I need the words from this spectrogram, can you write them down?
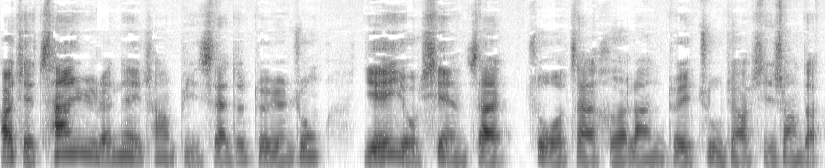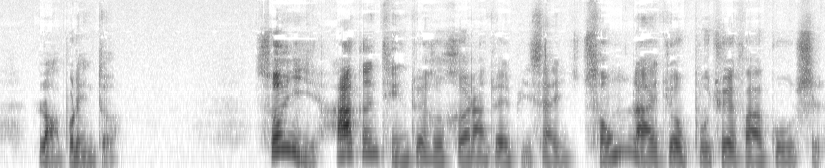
而且参与了那场比赛的队员中，也有现在坐在荷兰队助教席上的老布林德。所以，阿根廷队和荷兰队比赛从来就不缺乏故事，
